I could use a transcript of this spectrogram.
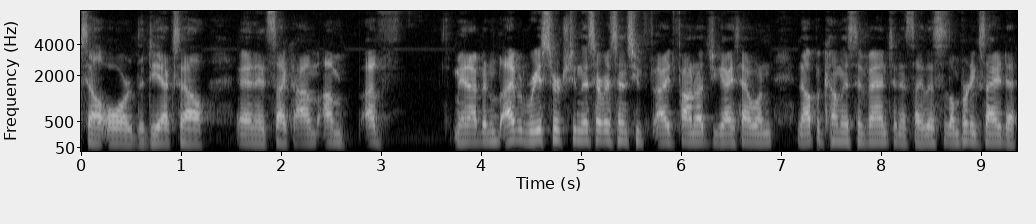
XL or the DXL, and it's like I'm I'm I've man I've been I've been researching this ever since you I found out you guys had one an up and coming event, and it's like this is I'm pretty excited to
